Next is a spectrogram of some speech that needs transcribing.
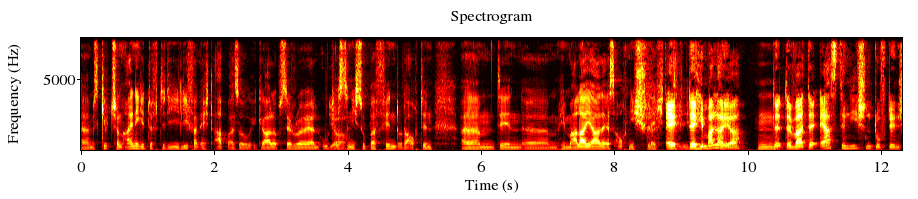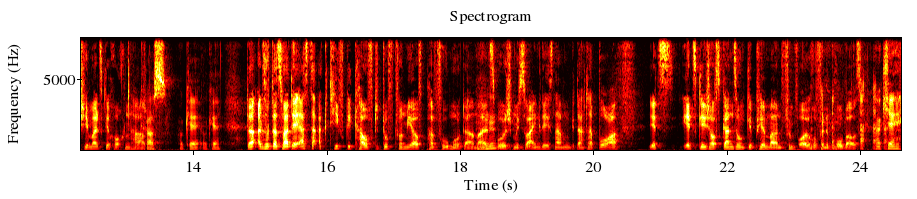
ähm, es gibt schon einige Düfte, die liefern echt ab. Also egal, ob es der Royal Oud Ja. ist, den ich super finde, oder auch den, ähm, den ähm, Himalaya, der ist auch nicht schlecht. Ey, Also der Himalaya, der, der war der erste Nischenduft, den ich jemals gerochen habe. Krass, okay, okay. Da, also das war der erste aktiv gekaufte Duft von mir auf Parfumo damals, Mhm. wo ich mich so eingelesen habe und gedacht habe, boah, jetzt, jetzt gehe ich aufs Ganze und gebe hier mal 5 Euro für eine Probe aus. Okay,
